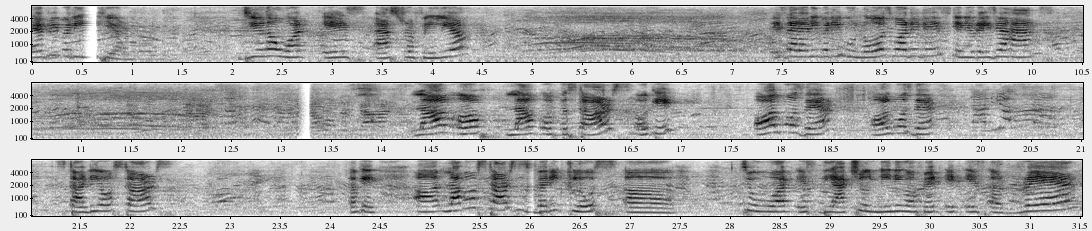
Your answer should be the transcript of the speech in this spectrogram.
everybody here. Do you know what is astrophilia? Is there anybody who knows what it is? Can you raise your hands? Love of love of the stars. Okay, almost there. Almost there. Study of stars. Okay, uh, love of stars is very close uh, to what is the actual meaning of it. It is a rare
